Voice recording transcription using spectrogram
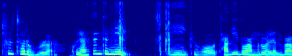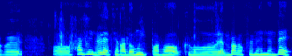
출처를 몰라요. 그냥 센트님이 그거 자기 도안으로 램박을 어, 하시길래 제가 너무 이뻐서 그 램박을 구매했는데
